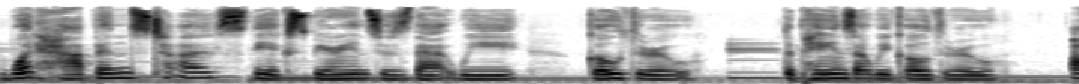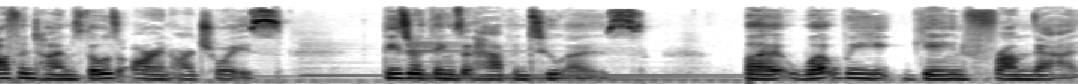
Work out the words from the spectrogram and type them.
What happens to us, the experiences that we go through, the pains that we go through, oftentimes those aren't our choice. These are things that happen to us. But what we gain from that,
